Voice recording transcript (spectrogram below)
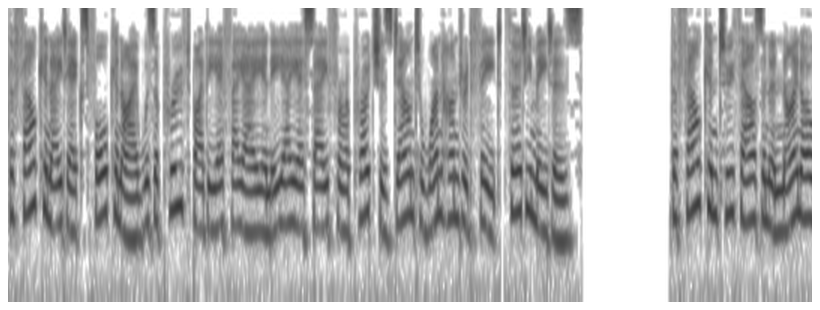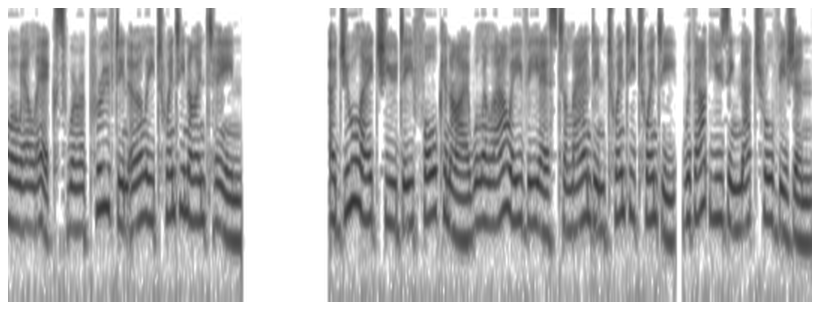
the Falcon 8X Falcon Eye was approved by the FAA and EASA for approaches down to 100 feet 30 meters. The Falcon 2009 OOLX were approved in early 2019. A dual HUD Falcon Eye will allow EVS to land in 2020, without using natural vision.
